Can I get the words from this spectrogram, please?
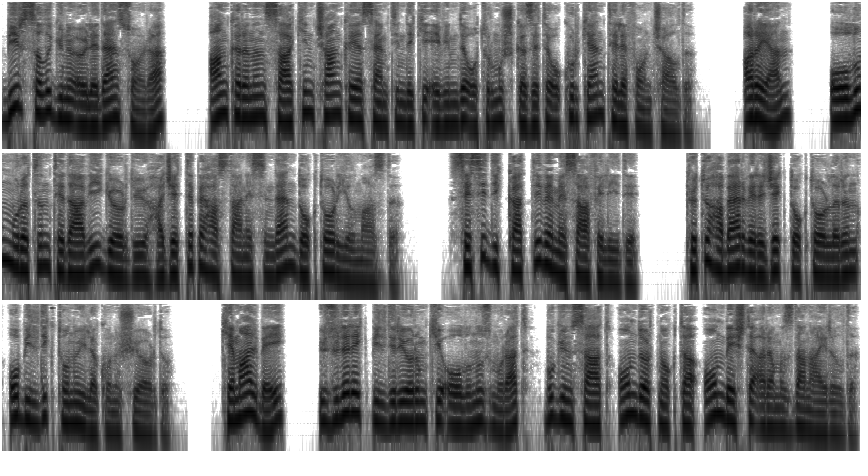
Bir salı günü öğleden sonra, Ankara'nın sakin Çankaya semtindeki evimde oturmuş gazete okurken telefon çaldı. Arayan, oğlum Murat'ın tedavi gördüğü Hacettepe Hastanesi'nden Doktor Yılmaz'dı. Sesi dikkatli ve mesafeliydi. Kötü haber verecek doktorların o bildik tonuyla konuşuyordu. Kemal Bey, üzülerek bildiriyorum ki oğlunuz Murat, bugün saat 14.15'te aramızdan ayrıldı.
